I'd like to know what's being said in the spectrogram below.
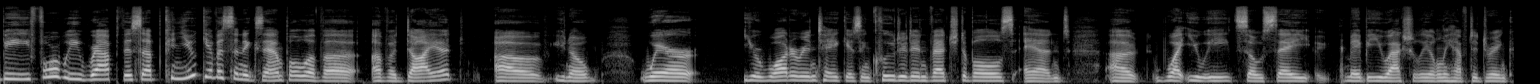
before we wrap this up, can you give us an example of a of a diet of you know where your water intake is included in vegetables and uh, what you eat. So, say maybe you actually only have to drink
